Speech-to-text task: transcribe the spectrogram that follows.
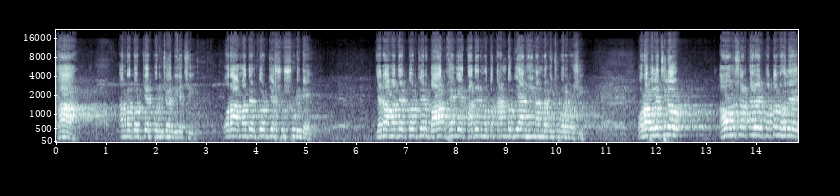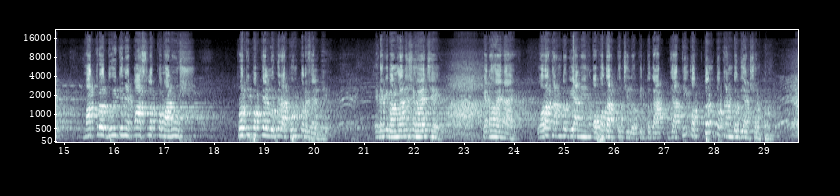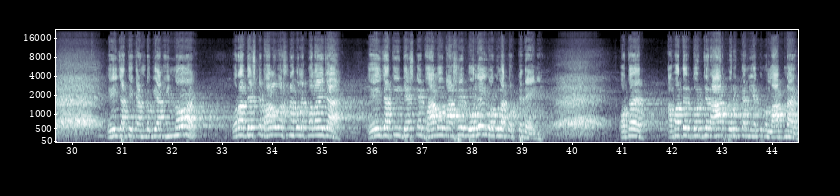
হ্যাঁ আমরা দরজের পরিচয় দিয়েছি। ওরা আমাদের দরজে সুশুড়ি দেয়। যেন আমাদের দরজের বাদ ভেঙে তাদের মতো কাণ্ড জ্ঞানহীন আমরা কিছু করে বসি। ওরা বলেছিল, আওয়ামী সরকারের পতন হলে মাত্র দুই দিনে পাঁচ লক্ষ মানুষ প্রতিপক্ষের লোকেরা খুন করে ফেলবে। এটা কি বাংলাদেশে হয়েছে? কেন হয় নাই? ওরা কাণ্ডজ্ঞানহীন অপদার্থ ছিল, কিন্তু জাতি অত্যন্ত কাণ্ডজ্ঞান সম্পন্ন। এই জাতি কাণ্ডজ্ঞানহীন নয়। ওরা দেশকে ভালোবাসে না বলে পালায় যায়। এই জাতি দেশকে ভালোবাসে বলেই ওগুলা করতে দেয়নি। অতএব আমাদের দর্জের আর পরীক্ষা নিয়ে কোনো লাভ নাই।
